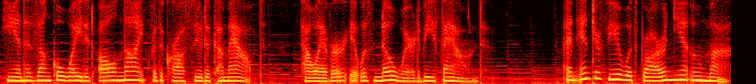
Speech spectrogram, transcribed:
he and his uncle waited all night for the Krasue to come out. However, it was nowhere to be found. An interview with Braranya Uma,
